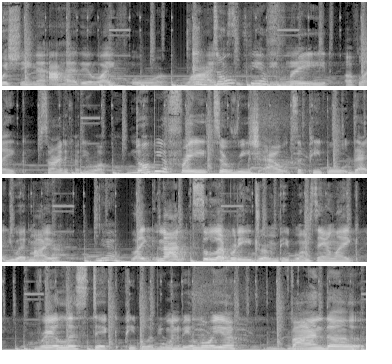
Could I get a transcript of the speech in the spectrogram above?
wishing that I had their life or why. And don't be afraid me. of like. Sorry to cut you off. Yeah. Don't be afraid to reach out to people that you admire. Yeah. Like not celebrity driven people. I'm saying like realistic people. If you want to be a lawyer, mm-hmm. find the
